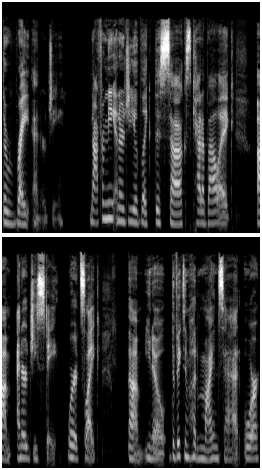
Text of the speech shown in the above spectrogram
the right energy, not from the energy of like, this sucks, catabolic um, energy state where it's like, um, you know, the victimhood mindset or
